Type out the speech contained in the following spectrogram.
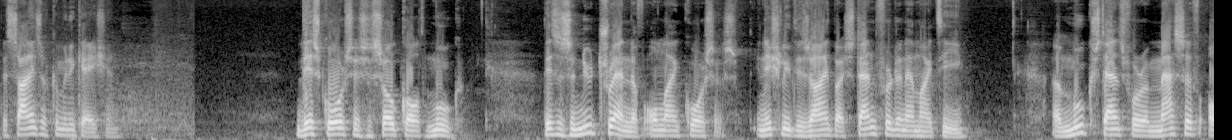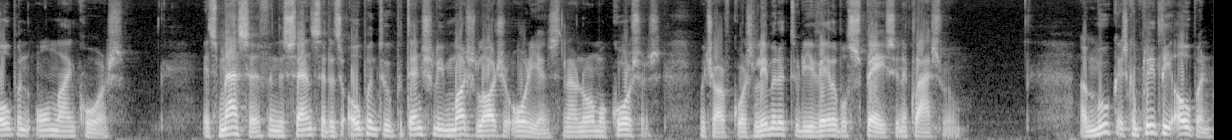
the science of communication. This course is a so-called MOOC. This is a new trend of online courses, initially designed by Stanford and MIT. A MOOC stands for a Massive Open Online Course. It's massive in the sense that it's open to a potentially much larger audience than our normal courses, which are of course limited to the available space in a classroom. A MOOC is completely open,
